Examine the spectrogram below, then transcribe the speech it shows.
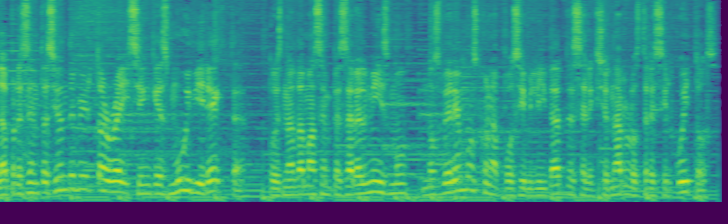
La presentación de Virtual Racing es muy directa, pues nada más empezar el mismo, nos veremos con la posibilidad de seleccionar los tres circuitos,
